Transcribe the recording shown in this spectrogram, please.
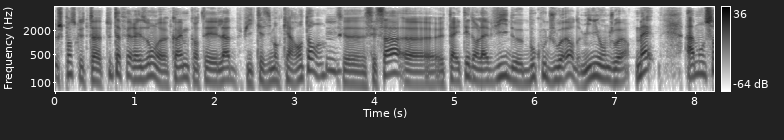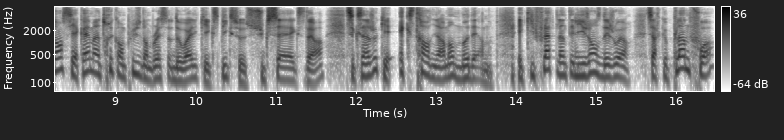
je pense que tu as tout à fait raison euh, quand même quand tu es là depuis quasiment 40 ans. hein, Mm. parce que c'est ça, tu as été dans la vie de beaucoup de joueurs, de millions de joueurs. Mais à mon sens, il y a quand même un truc en plus dans Breath of the Wild qui explique ce succès, etc. C'est que c'est un jeu qui est extraordinairement moderne et qui flatte l'intelligence des joueurs. C'est-à-dire que plein de fois,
